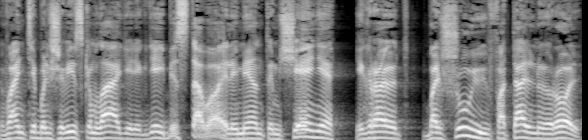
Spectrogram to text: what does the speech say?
в антибольшевистском лагере, где и без того элементы мщения играют большую и фатальную роль.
